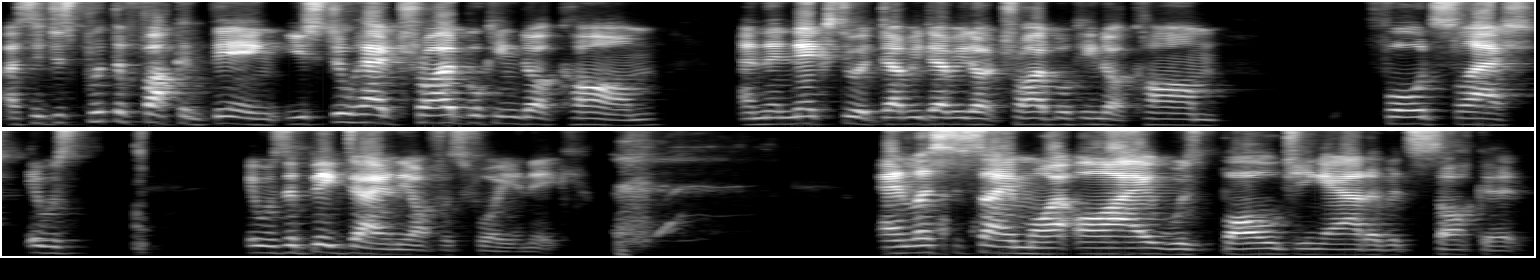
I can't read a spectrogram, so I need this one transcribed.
I said, just put the fucking thing. You still had trybooking.com and then next to it, www.trybooking.com forward slash. It was, it was a big day in the office for you, Nick. and let's just say my eye was bulging out of its socket.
